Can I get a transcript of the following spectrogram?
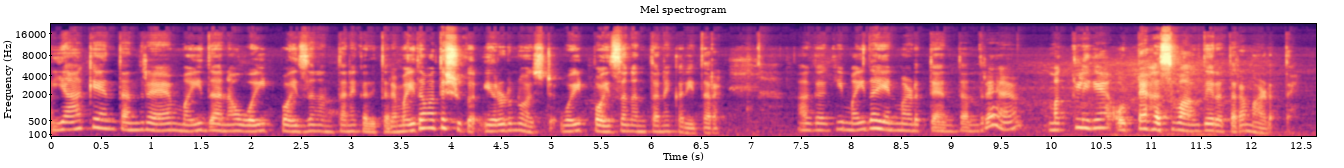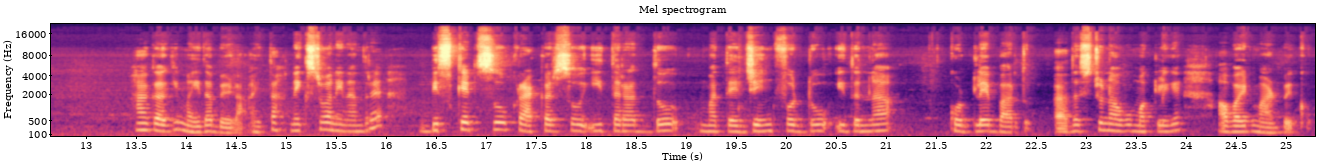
ಯಾಕೆ ಅಂತಂದರೆ ಮೈದಾನ ವೈಟ್ ಪಾಯ್ಸನ್ ಅಂತಲೇ ಕರೀತಾರೆ. ಮೈದಾ ಮತ್ತು ಶುಗರ್ ಎರಡೂ ಅಷ್ಟೇ ವೈಟ್ ಪಾಯ್ಸನ್ ಅಂತಲೇ ಕರೀತಾರೆ. ಹಾಗಾಗಿ ಮೈದಾ ಏನು ಮಾಡುತ್ತೆ ಅಂತಂದರೆ ಮಕ್ಕಳಿಗೆ ಹೊಟ್ಟೆ ಹಸುವಾಗದೇ ಇರೋ ಥರ ಮಾಡುತ್ತೆ. ಹಾಗಾಗಿ ಮೈದಾ ಬೇಡ, ಆಯಿತಾ? ನೆಕ್ಸ್ಟ್ ಒನ್ ಏನಂದರೆ ಬಿಸ್ಕೆಟ್ಸು ಕ್ರ್ಯಾಕರ್ಸು ಈ ಥರದ್ದು ಮತ್ತು ಜಂಕ್ ಫುಡ್ಡು ಇದನ್ನು ಕೊಡಲೇಬಾರ್ದು. ಆದಷ್ಟು ನಾವು ಮಕ್ಕಳಿಗೆ ಅವಾಯ್ಡ್ ಮಾಡಬೇಕು.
